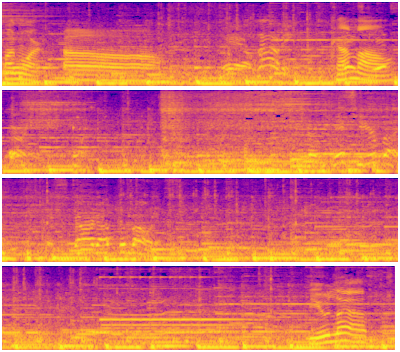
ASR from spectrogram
One more. Oh. Come on. This here button to start up the bonus. You left.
